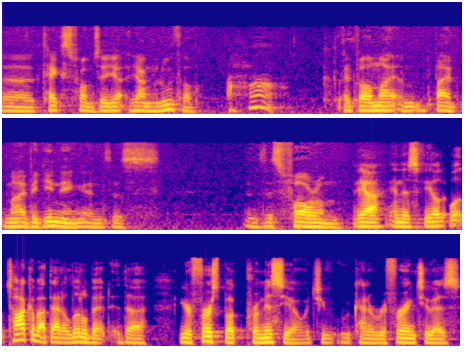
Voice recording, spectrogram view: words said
uh, texts from the young Luther. Aha. That was my, um, by my beginning in this, in this forum. Yeah, in this field. Well, talk about that a little bit. The, your first book, Promissio, which you were kind of referring to as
